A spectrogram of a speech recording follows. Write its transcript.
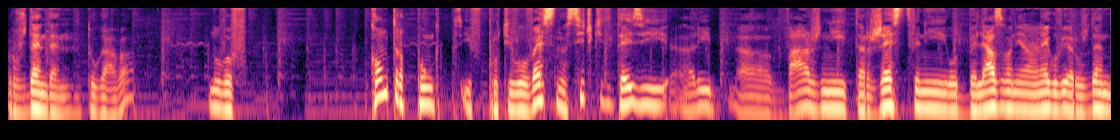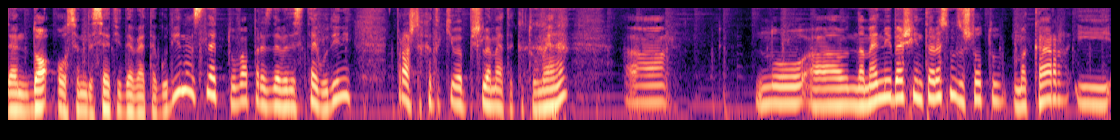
рожден ден тогава, но в контрапункт и в противовес на всичките тези нали, а, важни, тържествени отбелязвания на неговия рожден ден до 89-та година. След това през 90-те години пращаха такива пишлемета като мене. А, но а, на мен ми беше интересно, защото макар и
